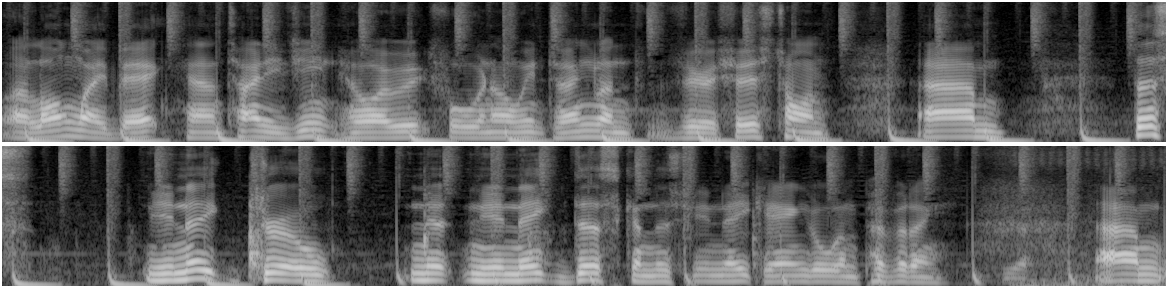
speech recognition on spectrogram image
a long way back, uh, Tony Gent, who I worked for when I went to England the very first time. Um, this unique drill, unique disc and this unique angle and pivoting. Yeah. Um,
